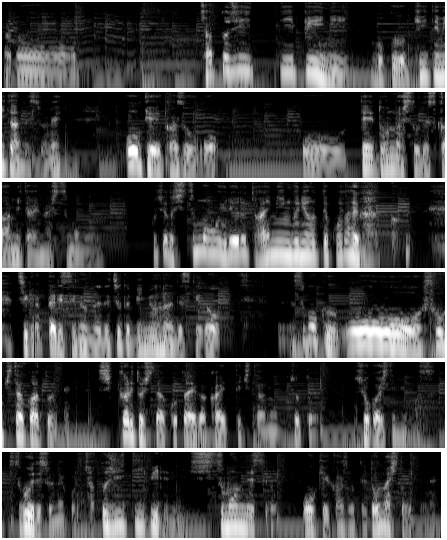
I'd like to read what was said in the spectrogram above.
あのー、チャット GTP に僕聞いてみたんですよね。OK 画像を、ってどんな人ですか？みたいな質問を。ちょっと質問を入れるタイミングによって答えが 違ったりするので、ちょっと微妙なんですけど、すごく、おー、そう来たかとね、しっかりとした答えが返ってきたのをちょっと紹介してみます。すごいですよね。これチャット GTP で、質問ですよ。OK 画像ってどんな人？ってね。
